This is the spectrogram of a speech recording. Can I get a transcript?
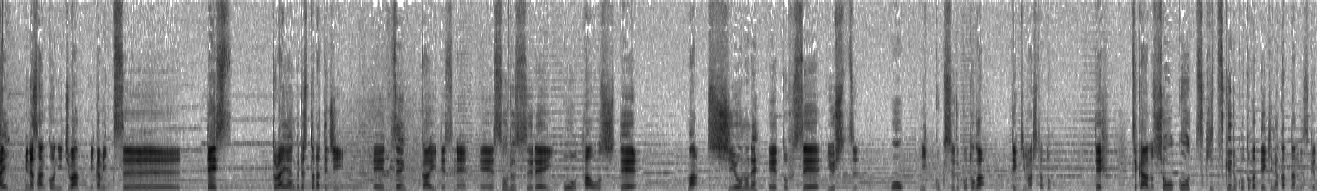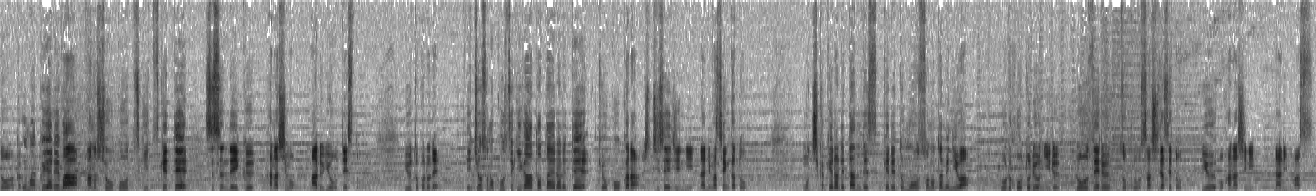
はい皆さんこんにちは。ミカミックスです。トライアングルストラテジー、えー、前回ですね、えー、ソルスレイを倒してまあ塩のね、えーと、不正輸出を密告することができましたと。でてかあの証拠を突きつけることができなかったんですけどなんかうまくやればあの証拠を突きつけて進んでいく話もあるようですというところで一応その功績が称えられて教皇から七聖人になりませんかと持ちかけられたんですけれどもそのためにはウォルホート領にいるローゼル族を差し出せというお話になります。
